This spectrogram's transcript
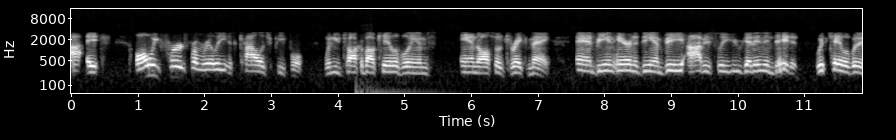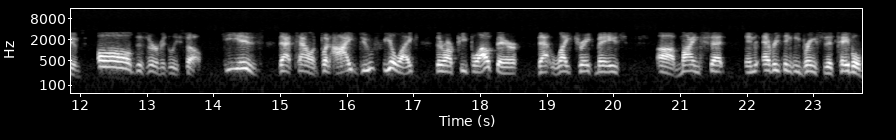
I, it's all we've heard from really is college people when you talk about Caleb Williams and also Drake Maye. And being here in the DMV, obviously you get inundated with Caleb Williams, all deservedly so. He is that talent. But I do feel like there are people out there that like Drake Maye's uh, mindset and everything he brings to the table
